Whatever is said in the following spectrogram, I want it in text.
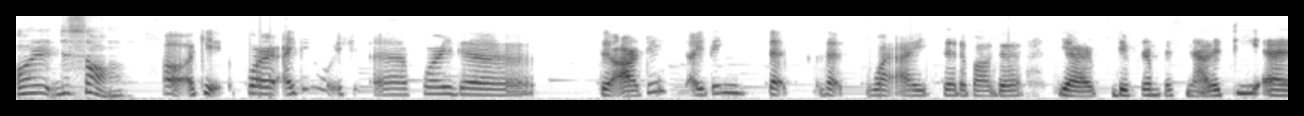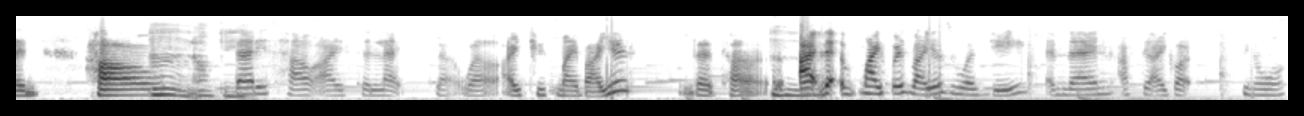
or the song? Oh, okay. For I think uh for the the artist, I think that that's what I said about the their different personality and how Mm, okay. that is how I select. Uh, well, I choose my bias. That's how Mhm. I that, my first bias was Jay, and then after I got you know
